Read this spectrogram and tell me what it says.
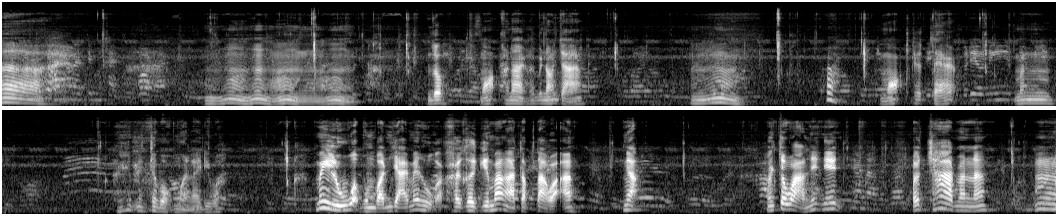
อืมอืมอืมอืมดูเหมาะขนาดครับพี่น้องจ๋าอืมเหมาะแต่มันเฮ้ยมันจะบอกเหมือนอะไรดีวะไม่รู้อะผมบรรยายไม่ถูกอะใครเคยกินบ้างอะตับเต่าอะเนี่ย มันจะหวานนิดๆรสชาติมันนะ อืม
